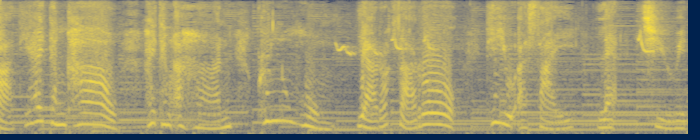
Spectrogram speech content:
่าที่ให้ทั้งข้าว ให้ทั้งอาหาร เครื่องนุ่งห่มยารักษาโรค ที่อยู่อาศัยและชีวิต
